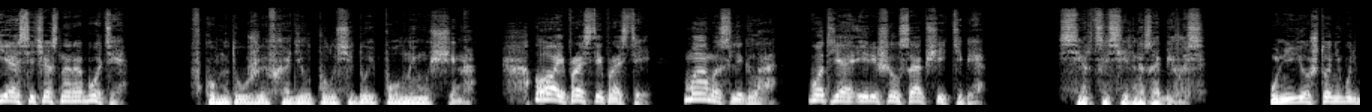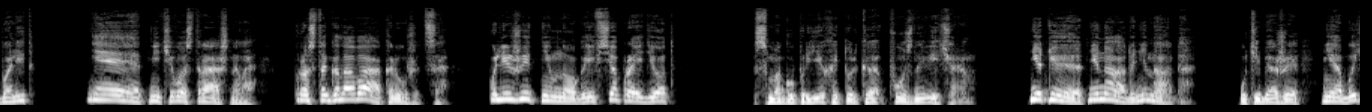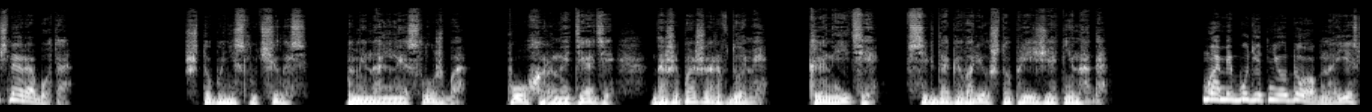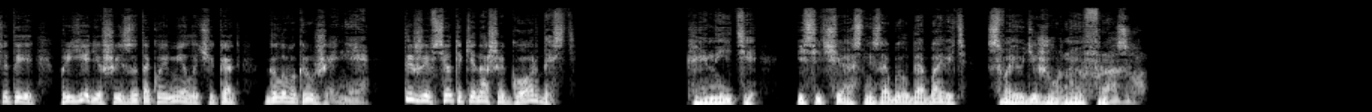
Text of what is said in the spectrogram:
«Я сейчас на работе». В комнату уже входил полуседой полный мужчина. «Ой, прости, прости. Мама слегла. Вот я и решил сообщить тебе». Сердце сильно забилось. «У нее что-нибудь болит?» «Нет, ничего страшного. Просто голова кружится. Полежит немного, и все пройдет». «Смогу приехать только поздно вечером». «Нет-нет, не надо, не надо. У тебя же необычная работа». Что бы ни случилось, поминальная служба, похороны дяди, даже пожар в доме, Кенити всегда говорил, что приезжать не надо. «Маме будет неудобно, если ты приедешь из-за такой мелочи, как головокружение. Ты же все-таки наша гордость». Кенити и сейчас не забыл добавить свою дежурную фразу.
